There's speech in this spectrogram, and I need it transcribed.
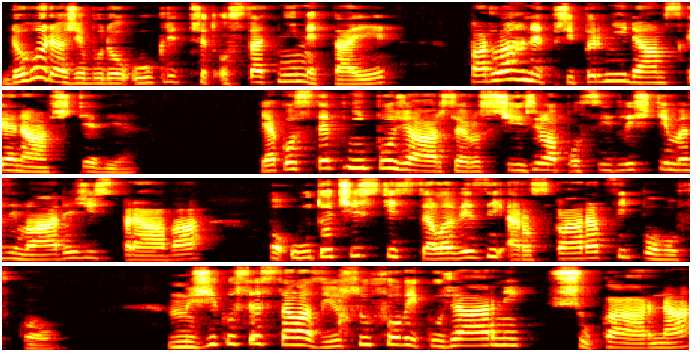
Dohoda, že budou úkryt před ostatními tajit, padla hned při první dámské návštěvě. Jako stepní požár se rozšířila po sídlišti mezi mládeží zpráva o útočišti s televizí a rozkládací pohovkou. Mžiku se stala z Jusufovy kuřárny šukárna,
